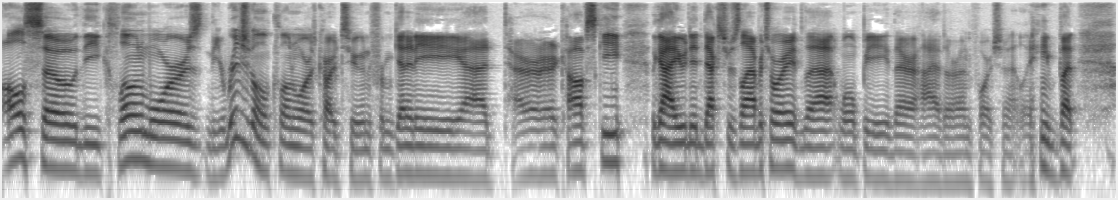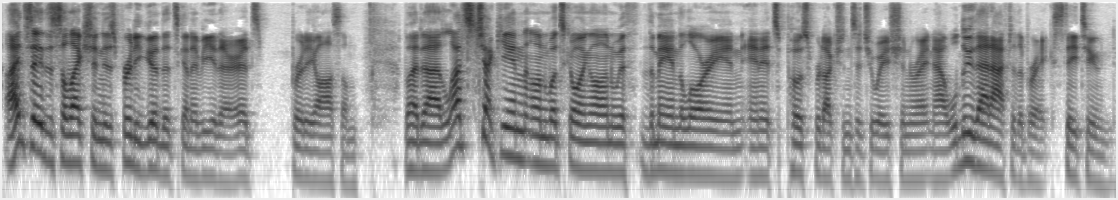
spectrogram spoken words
also the Clone Wars, the original Clone Wars cartoon from Genndy uh, Tartakovsky, the guy who did Dexter's Laboratory, that won't be there either, unfortunately. but I'd say the selection is pretty good that's going to be there. It's pretty awesome. But uh, let's check in on what's going on with The Mandalorian and its post production situation right now. We'll do that after the break. Stay tuned.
